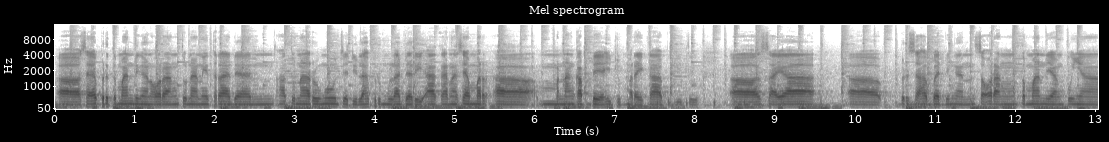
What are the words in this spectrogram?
Eh, saya berteman dengan orang tunanetra dan uh, tunarungu jadilah bermula dari A karena saya mer- eh, menangkap daya hidup mereka begitu. Eh, saya eh, bersahabat dengan seorang teman yang punya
